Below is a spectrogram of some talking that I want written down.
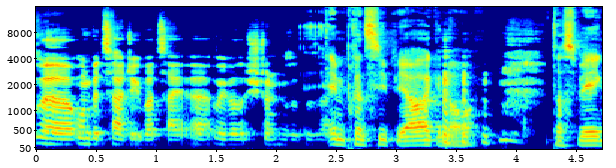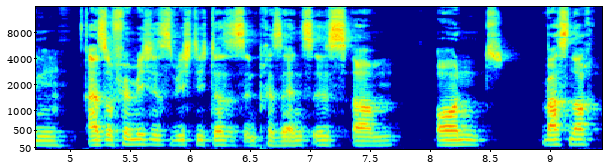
äh, unbezahlte Überzeit, äh, Überstunden sozusagen. Im Prinzip ja, genau. Deswegen, also für mich ist wichtig, dass es in Präsenz ist. Ähm, und was noch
